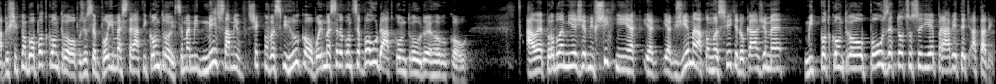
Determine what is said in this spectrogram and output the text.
aby všechno bylo pod kontrolou, protože se bojíme ztráty kontroly. Chceme mít my sami všechno ve svých rukou. Bojíme se dokonce Bohu dát kontrolu do jeho rukou. Ale problém je, že my všichni, jak, jak, jak žijeme na tomhle světě, dokážeme mít pod kontrolou pouze to, co se děje právě teď a tady.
